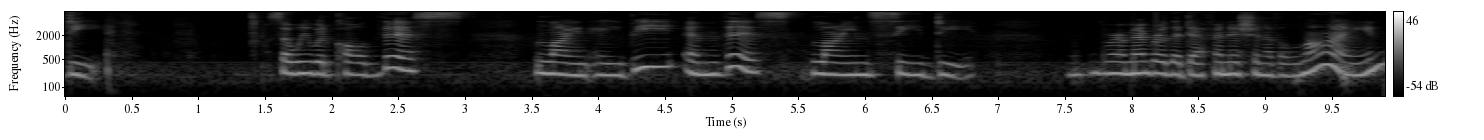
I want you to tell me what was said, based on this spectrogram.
D. So we would call this line AB and this line CD remember the definition of a line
